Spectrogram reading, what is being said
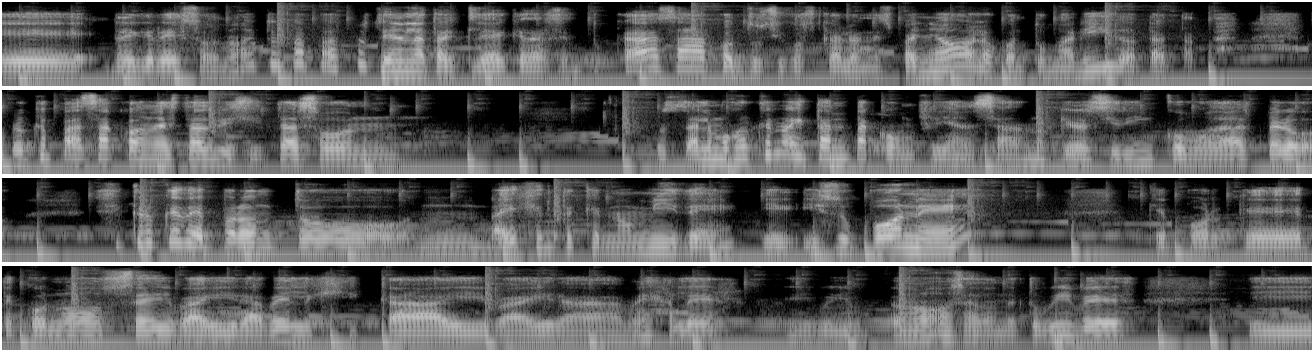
eh, regreso, ¿no? Y tus papás pues tienen la tranquilidad de quedarse en tu casa, con tus hijos que hablan español o con tu marido, ta, ta, ta. Pero ¿qué pasa cuando estas visitas son, pues a lo mejor que no hay tanta confianza, no quiero decir incómodas, pero sí creo que de pronto mm, hay gente que no mide y, supone porque te conoce y va a ir a Bélgica y va a ir a Mechler, y, ¿no? o sea, donde tú vives, y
